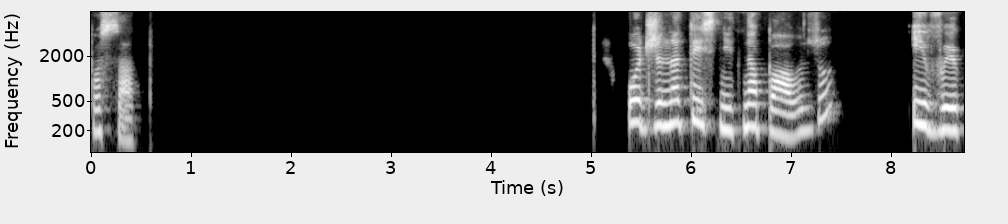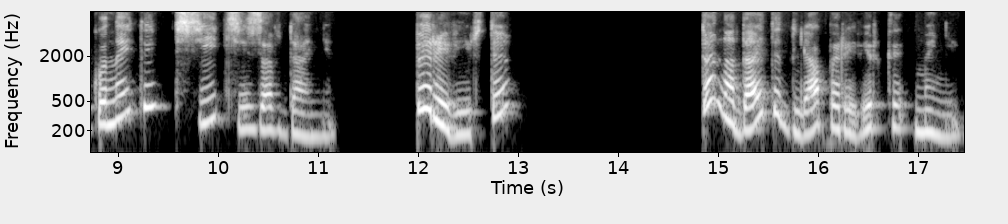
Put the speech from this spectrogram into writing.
посад. Отже, натисніть на паузу і виконайте всі ці завдання. Перевірте та надайте для перевірки мені.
